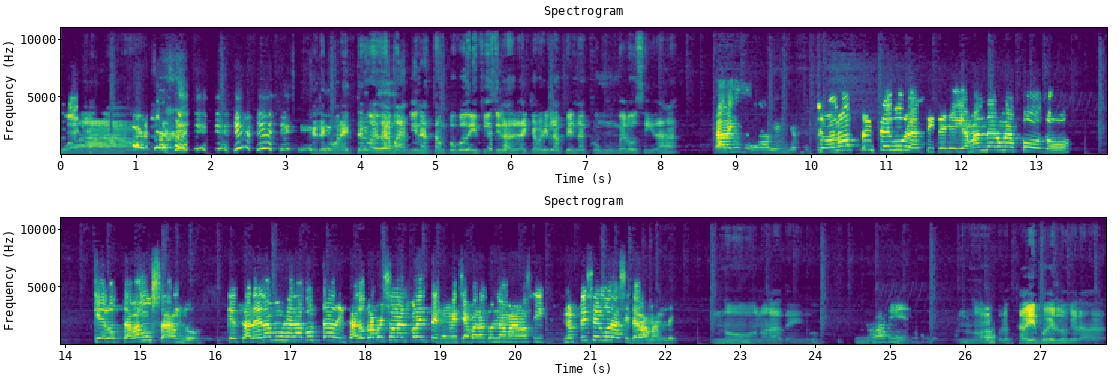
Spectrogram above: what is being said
Wow. Que te conecten con esa máquina está un poco difícil. Hay que abrir las piernas con velocidad. Ay. Yo no estoy segura si te llegué a mandar una foto que lo estaban usando. Que sale la mujer acostada y sale otra persona al frente con ese aparato en la mano así. No estoy segura si te la mandé. No, no la tengo. No la bien. No, pero está bien porque es lo que la.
